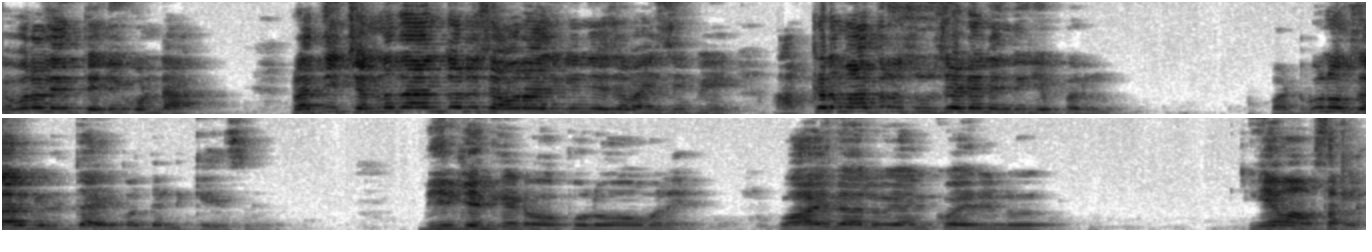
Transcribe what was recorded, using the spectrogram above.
వివరాలు ఏం తెలియకుండా ప్రతి చిన్నదానితో శవరాజకీయం చేసే వైసీపీ అక్కడ మాత్రం సూసైడ్ అని ఎందుకు చెప్పారు? పట్టుకుని ఒకసారి పిలిస్తే అయిపోద్దండి కేసు. దీనికి ఎందుకంటే ఓ పొలమని వాయిదాలు ఎంక్వైరీలు ఏం అవసరంలే.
